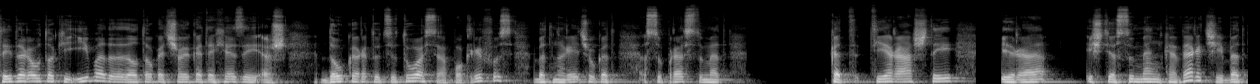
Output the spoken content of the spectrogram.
Tai darau tokį įvadą dėl to, kad šioje katechezėje aš daug kartų cituosiu apokrifus, bet norėčiau, kad suprastumėt, kad tie raštai yra iš tiesų menkaverčiai, bet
